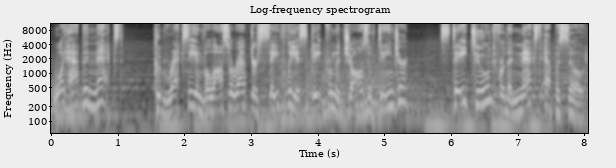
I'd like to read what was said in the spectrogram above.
What happened next? Could Rexy and Velociraptor safely escape from the jaws of danger? Stay tuned for the next episode.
